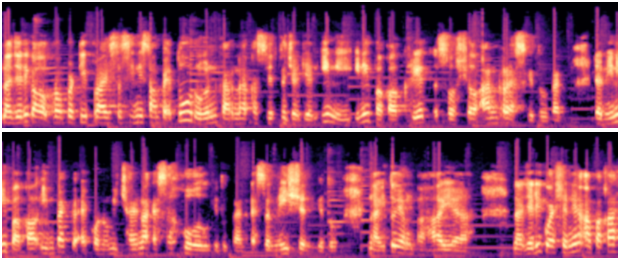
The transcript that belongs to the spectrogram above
Nah jadi kalau property prices ini sampai turun karena kejadian ini, ini bakal create a social unrest gitu kan. Dan ini bakal impact ke ekonomi China as a whole gitu kan, as a nation gitu. Nah itu yang bahaya. Nah jadi questionnya apakah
